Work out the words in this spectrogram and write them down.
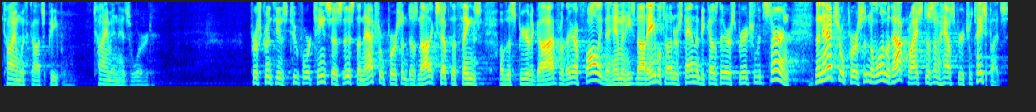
time with God's people, time in His Word. 1 Corinthians 2:14 says this, the natural person does not accept the things of the spirit of God for they are folly to him and he's not able to understand them because they are spiritually discerned. The natural person, the one without Christ doesn't have spiritual taste buds.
